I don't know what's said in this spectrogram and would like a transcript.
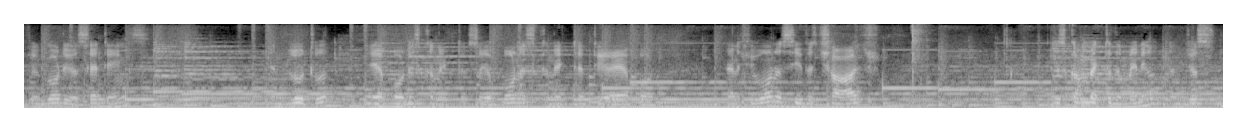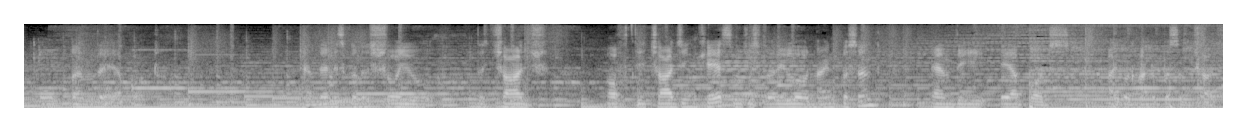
if you go to your settings in Bluetooth AirPod is connected. So your phone is connected to your AirPod and if you want to see the charge just come back to the menu and just open the AirPod and then it's going to show you the charge of the charging case which is very low 9% and the AirPods I got 100% charge.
